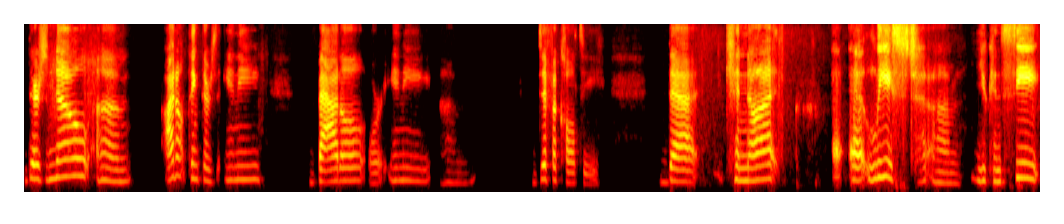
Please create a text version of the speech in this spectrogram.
there's no um I don't think there's any battle or any um, difficulty that cannot at least um, you can see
